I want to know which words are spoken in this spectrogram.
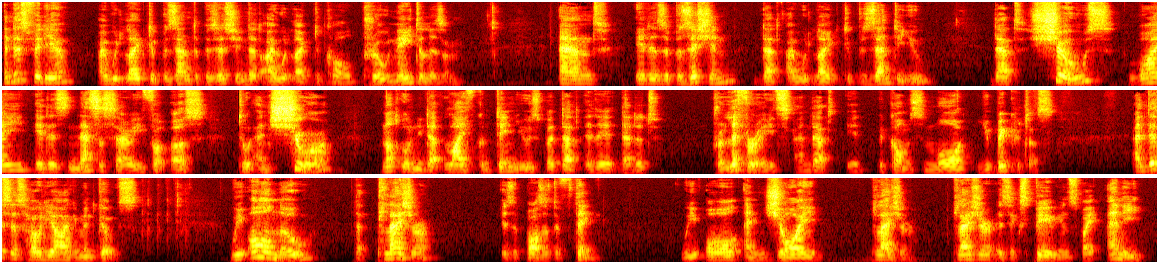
In this video, I would like to present a position that I would like to call pronatalism. And it is a position that I would like to present to you that shows why it is necessary for us to ensure not only that life continues, but that it, that it proliferates and that it becomes more ubiquitous. And this is how the argument goes. We all know that pleasure is a positive thing we all enjoy pleasure. Pleasure is experienced by any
